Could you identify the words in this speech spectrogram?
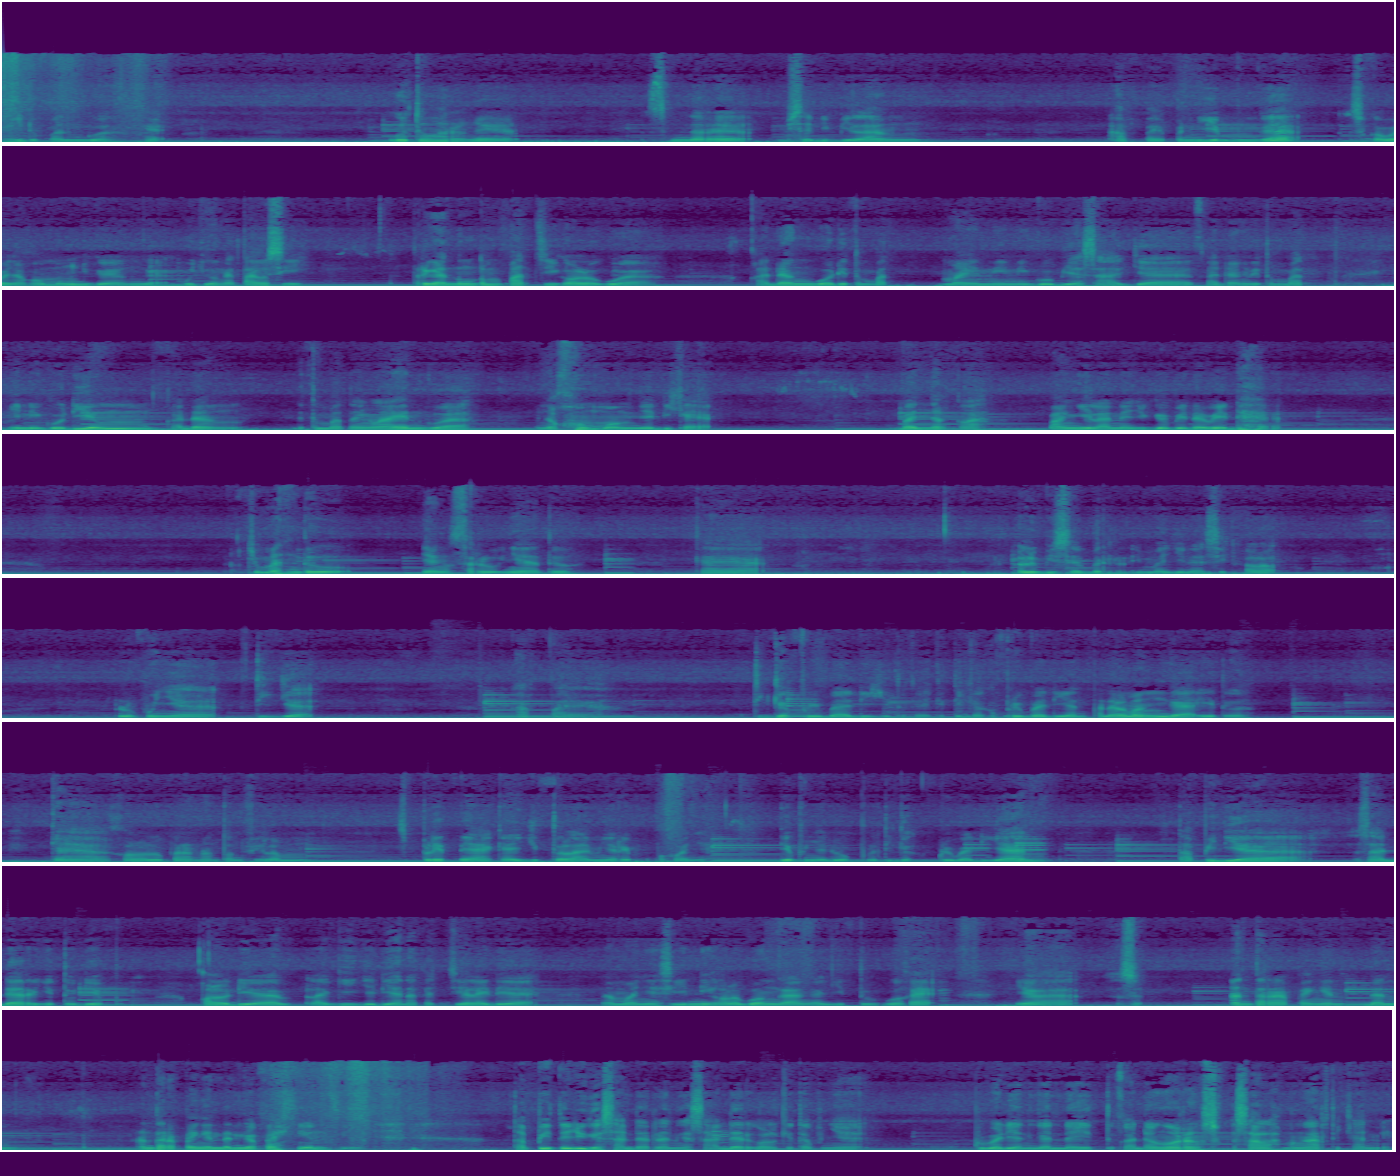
kehidupan gue kayak gue tuh orangnya sebenarnya bisa dibilang apa ya pendiam enggak suka banyak ngomong juga enggak. Gue juga nggak tahu sih tergantung tempat sih kalau gue kadang gue di tempat main ini gue biasa aja kadang di tempat ini gue diem kadang di tempat yang lain gue banyak ngomong. Jadi kayak banyak lah panggilannya juga beda-beda. Cuman tuh yang serunya tuh kayak lu bisa berimajinasi kalau lu punya tiga apa ya tiga pribadi gitu kayak ketiga kepribadian. Padahal mah enggak gitu. Kayak kalau lu pernah nonton film Split ya kayak gitulah mirip pokoknya. Dia punya 23 kepribadian tapi dia sadar gitu dia kalau dia lagi jadi anak kecil ya dia namanya si ini. Kalau gue nggak nggak gitu. Gue kayak ya antara pengen dan antara pengen dan gak pengen sih. Tapi itu juga sadar dan gak sadar kalau kita punya perbedaan ganda itu. Kadang orang suka salah mengartikannya.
